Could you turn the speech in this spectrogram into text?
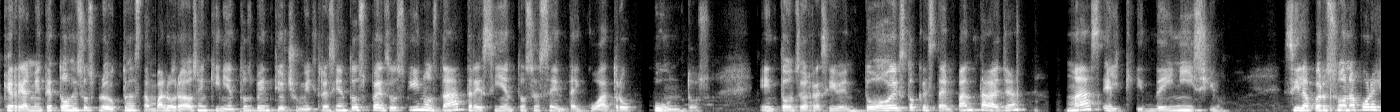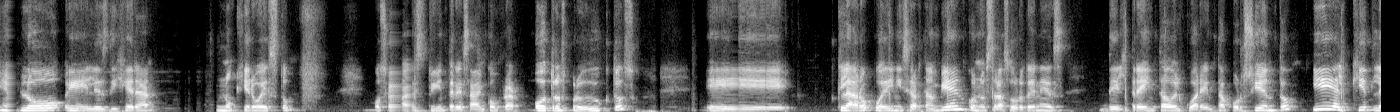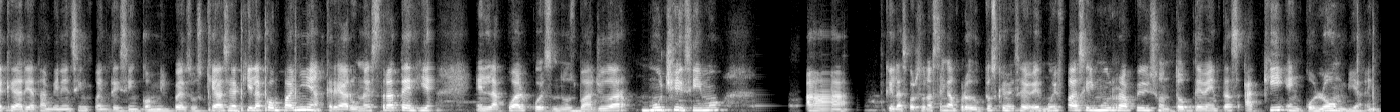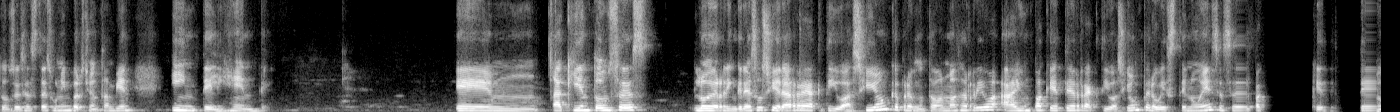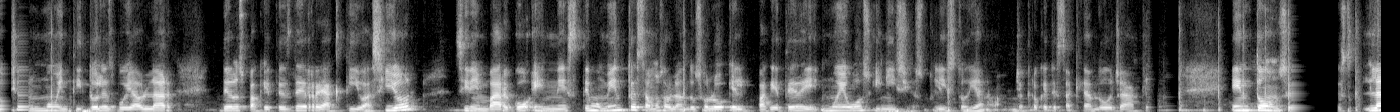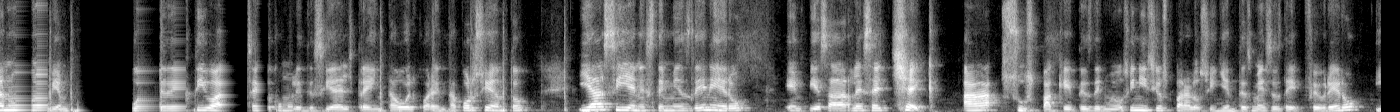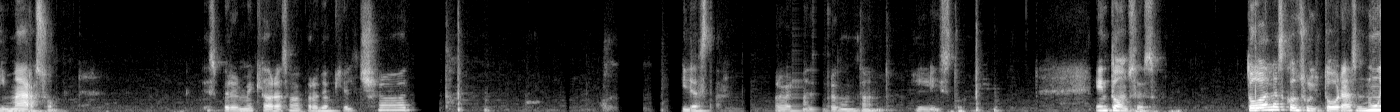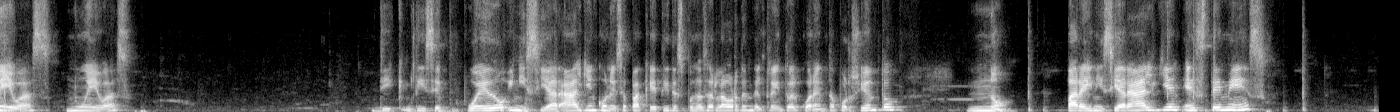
que realmente todos esos productos están valorados en 528.300 pesos y nos da 364 puntos. Entonces reciben todo esto que está en pantalla más el kit de inicio. Si la persona, por ejemplo, eh, les dijera, no quiero esto, o sea, estoy interesada en comprar otros productos, eh, claro, puede iniciar también con nuestras órdenes del 30 o del 40% y el kit le quedaría también en 55 mil pesos. ¿Qué hace aquí la compañía? Crear una estrategia en la cual pues nos va a ayudar muchísimo a que las personas tengan productos que se ven muy fácil, muy rápido y son top de ventas aquí en Colombia. Entonces esta es una inversión también inteligente. Em, aquí entonces lo de reingreso si era reactivación, que preguntaban más arriba, hay un paquete de reactivación, pero este no es, ese es el paquete en un momentito les voy a hablar de los paquetes de reactivación. Sin embargo, en este momento estamos hablando solo el paquete de nuevos inicios. Listo, Diana, ya creo que te está quedando ya. Entonces, la nueva bien puede activarse, como les decía, del 30 o el 40%, y así en este mes de enero empieza a darle ese check a sus paquetes de nuevos inicios para los siguientes meses de febrero y marzo. Espérenme que ahora se me perdió aquí el chat. Y ya está. Para ver, me preguntando. Listo. Entonces, todas las consultoras nuevas, nuevas, dice, ¿puedo iniciar a alguien con ese paquete y después hacer la orden del 30 o del 40%? No. Para iniciar a alguien este mes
